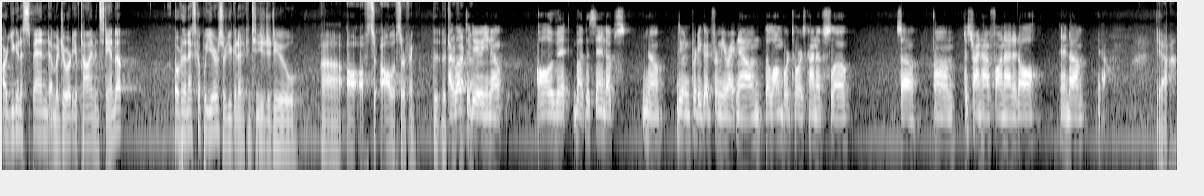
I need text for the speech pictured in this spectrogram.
Are you going to spend a majority of time in stand-up over the next couple years, or are you going to continue to do uh, all, of, all of surfing? The, the I'd love to do, you know, all of it, but the stand ups, you know, doing pretty good for me right now. And the longboard tour is kind of slow. So um, just try and have fun at it all. And um, yeah. Yeah,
